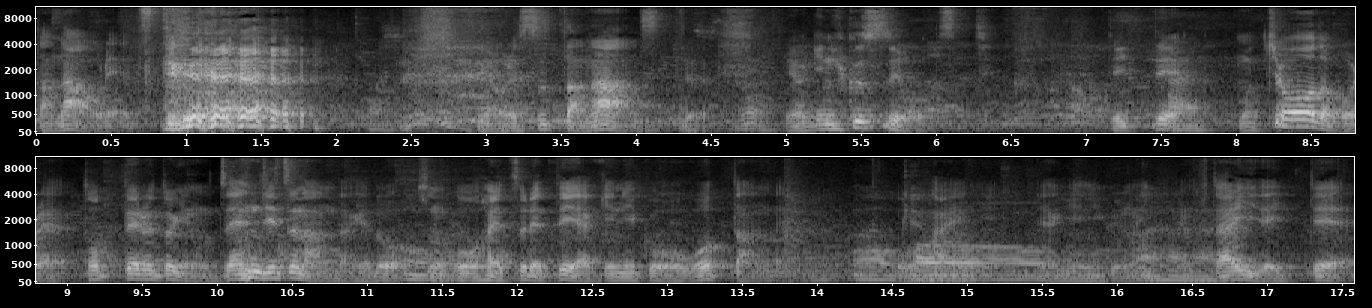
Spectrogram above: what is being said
ったな俺っつって。いや俺吸ったなっつって。焼肉っすよっつって。って言って、はい。もうちょうどこれ撮ってる時の前日なんだけどうん。その後輩連れて焼肉をおごったんだよ。お後輩に焼肉も行って2人で行って、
